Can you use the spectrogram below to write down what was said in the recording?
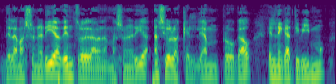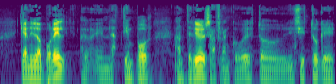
de la masonería dentro de la masonería han sido las que le han provocado el negativismo que han ido a por él en los tiempos anteriores a Franco. Esto, insisto, que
